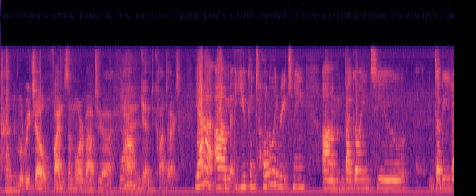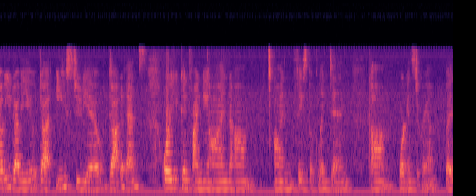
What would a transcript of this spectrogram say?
how do people reach out, find some more about you, uh, Yeah. um, get in contact? Yeah, um, you can totally reach me um, by going to www.estudio.events, or you can find me on um, on Facebook, LinkedIn, um, or Instagram. But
